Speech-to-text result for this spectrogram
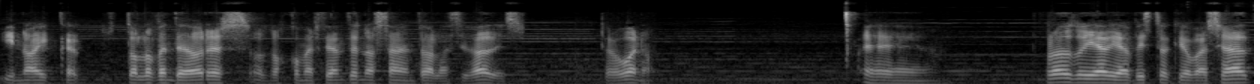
Y no hay todos los vendedores o los comerciantes no están en todas las ciudades. Pero bueno. Eh, tú ya habías visto Kiobashat,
